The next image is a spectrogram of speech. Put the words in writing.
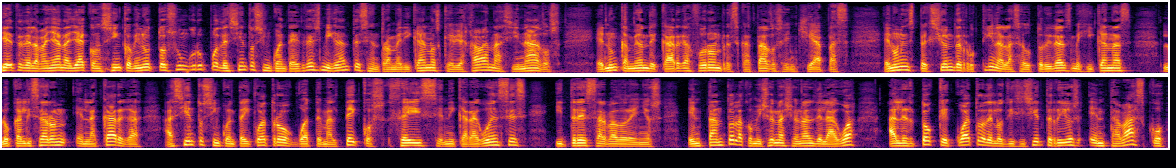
7 de la mañana ya con 5 minutos, un grupo de 153 migrantes centroamericanos que viajaban hacinados en un camión de carga fueron rescatados en Chiapas. En una inspección de rutina, las autoridades mexicanas localizaron en la carga a 154 guatemaltecos, 6 nicaragüenses y 3 salvadoreños. En tanto, la Comisión Nacional del Agua alertó que 4 de los 17 ríos en Tabasco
